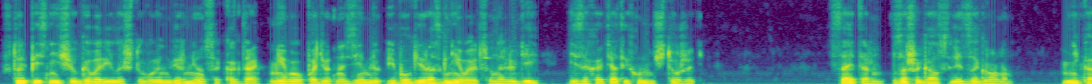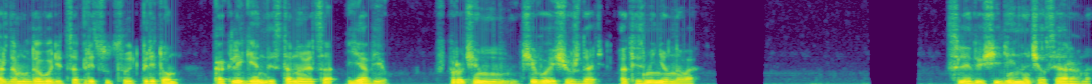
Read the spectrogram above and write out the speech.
В той песне еще говорилось, что воин вернется, когда небо упадет на землю, и боги разгневаются на людей и захотят их уничтожить. Сайтерн зашагал вслед за Гроном. Не каждому доводится присутствовать при том, как легенды становятся явью. Впрочем, чего еще ждать от измененного? Следующий день начался рано.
